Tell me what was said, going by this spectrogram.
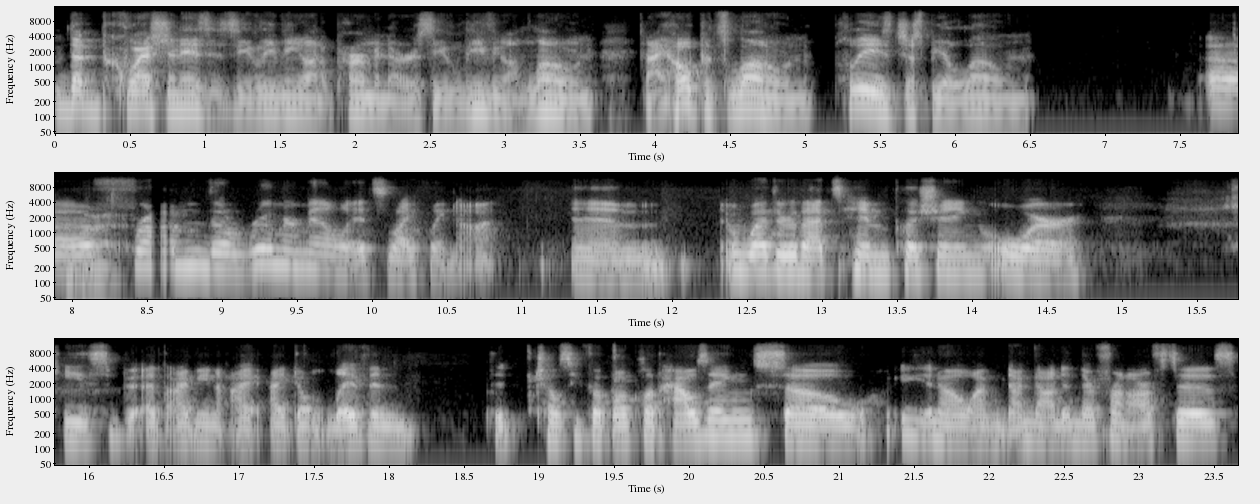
the question is is he leaving on a permanent or is he leaving on loan and i hope it's loan please just be a loan Uh, But- from the rumor mill, it's likely not. Um, whether that's him pushing or he's. I mean, I I don't live in the Chelsea Football Club housing, so you know I'm I'm not in their front offices.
